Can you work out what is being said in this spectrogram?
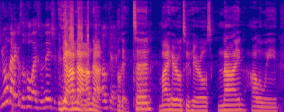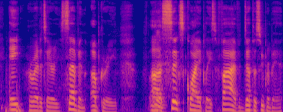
you don't gotta give us a whole explanation. Yeah, I'm not. I'm not. Okay. Okay. Ten. My Hero. Two Heroes. Nine. Halloween. Eight. Hereditary. Seven. Upgrade. Uh, Six. Quiet Place. Five. Death of Superman.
